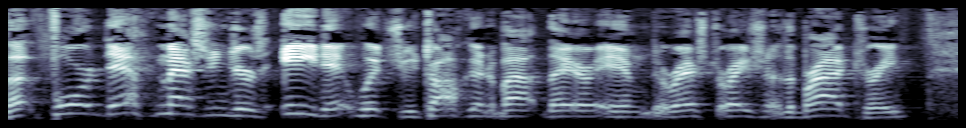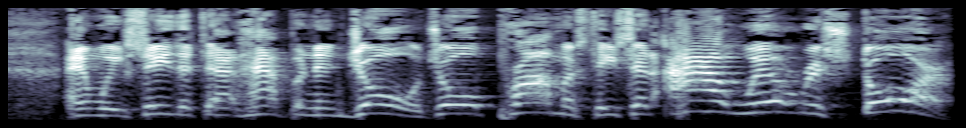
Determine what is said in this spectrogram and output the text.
But four death messengers eat it, which you're talking about there in the restoration of the bride tree. And we see that that happened in Joel. Joel promised, he said, I will restore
